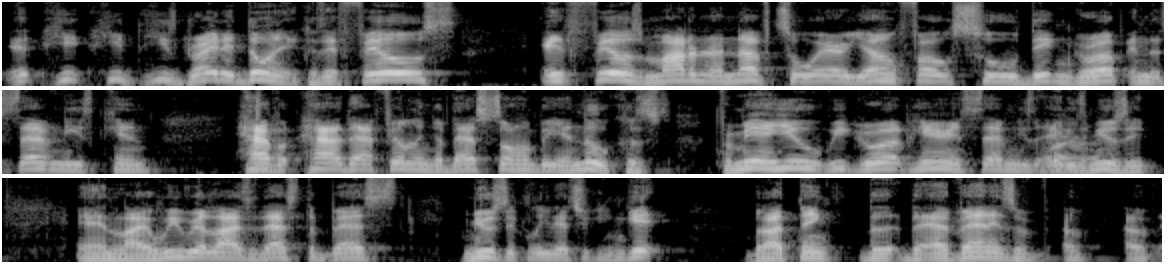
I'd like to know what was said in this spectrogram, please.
it he, he he's great at doing it because it feels it feels modern enough to where young folks who didn't grow up in the 70s can have have that feeling of that song being new because for me and you we grew up hearing 70s 80s right. music and like we realize that that's the best musically that you can get but i think the the advantage of, of, of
